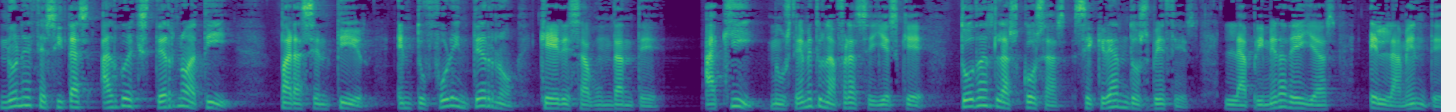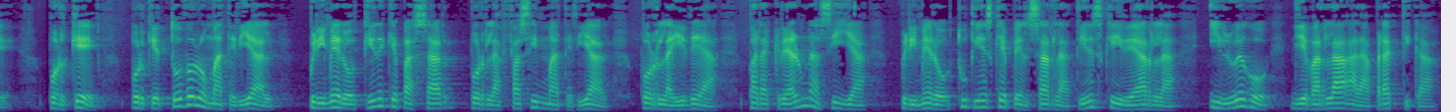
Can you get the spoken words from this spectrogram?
no necesitas algo externo a ti para sentir en tu foro interno que eres abundante. Aquí me gustaría meter una frase y es que todas las cosas se crean dos veces, la primera de ellas en la mente. ¿Por qué? Porque todo lo material primero tiene que pasar por la fase inmaterial, por la idea. Para crear una silla, primero tú tienes que pensarla, tienes que idearla y luego llevarla a la práctica.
